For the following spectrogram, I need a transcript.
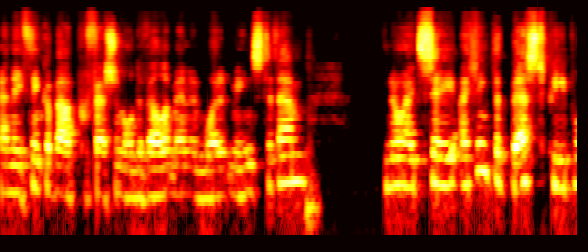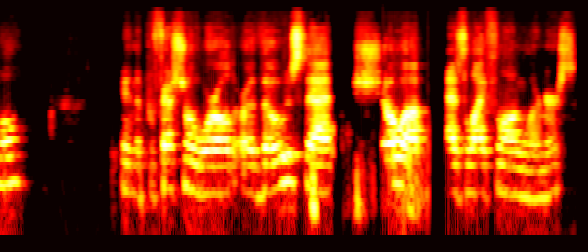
and they think about professional development and what it means to them, you know, I'd say I think the best people in the professional world are those that show up as lifelong learners.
